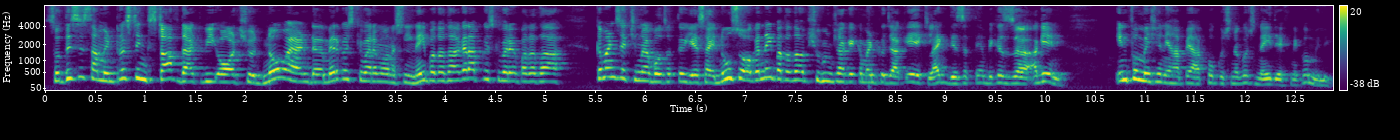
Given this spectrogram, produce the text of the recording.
So this is some interesting stuff that we all should know. And uh, मेरे को इसके बारे में ऑनेस्टली नहीं पता था अगर आपको इसके बारे में पता था कमेंट सेक्शन में बोल सकते हो यस आई नो सो अगर नहीं पता तो आप शुभम शाह के कमेंट को जाके एक लाइक दे सकते हैं बिकॉज़ अगेन इन्फॉर्मेशन यहाँ पे आपको कुछ ना कुछ नहीं देखने को मिली।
